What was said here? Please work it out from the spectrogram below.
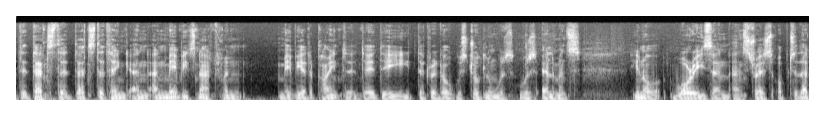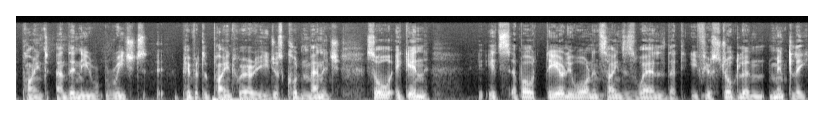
that's the that's the thing, and and maybe it's not when maybe at a point uh, the, the that Red Og was struggling was was elements you know, worries and, and stress up to that point, and then he reached a pivotal point where he just couldn't manage. So again, it's about the early warning signs as well that if you're struggling mentally,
